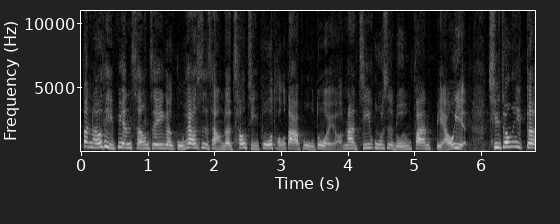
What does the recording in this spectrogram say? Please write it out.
半导体变成这一个股票市场的超级多头大部队哦，那几乎是轮番表演。其中一个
